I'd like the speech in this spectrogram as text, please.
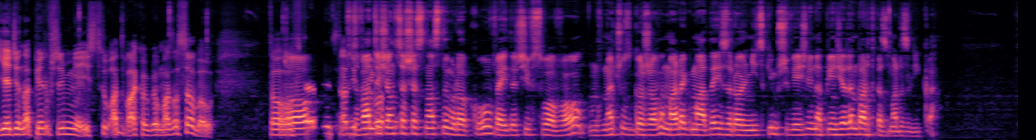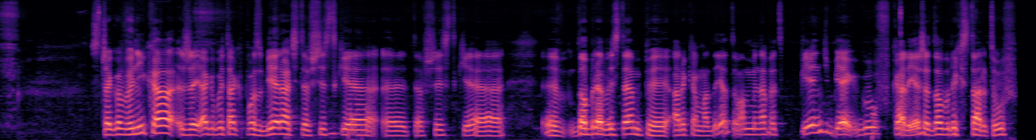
jedzie na pierwszym miejscu, a dwa kogo ma za sobą. To, w Stadion 2016 roku, wejdę ci w słowo, w meczu z Gorzowem Marek Madej z Rolnickim przywieźli na 5-1 Bartka z Marzlika. Z czego wynika, że jakby tak pozbierać te wszystkie, e, te wszystkie e, dobre występy Arka Madeja, to mamy nawet pięć biegów w karierze dobrych startów.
